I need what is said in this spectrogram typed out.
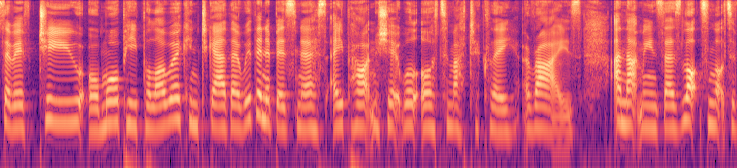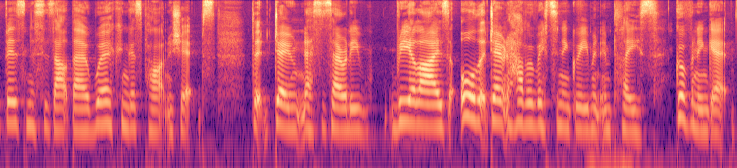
So, if two or more people are working together within a business, a partnership will automatically arise. And that means there's lots and lots of businesses out there working as partnerships that don't necessarily realise or that don't have a written agreement in place governing it.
